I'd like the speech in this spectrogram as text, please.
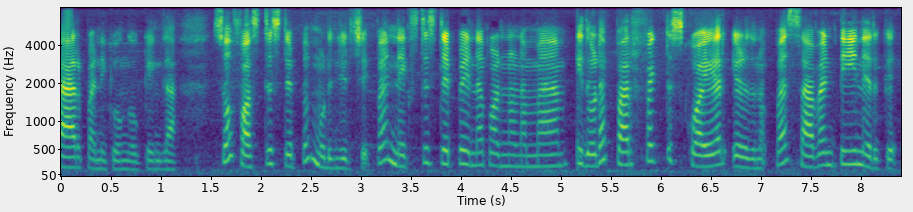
பேர் பண்ணிக்கோங்க ஓகேங்களா ஸோ ஃபஸ்ட்டு ஸ்டெப்பு முடிஞ்சிருச்சு. இப்போ நெக்ஸ்ட்டு ஸ்டெப்பு என்ன பண்ணணும் நம்ம? இதோட பர்ஃபெக்ட் ஸ்கொயர் எழுதணும். இப்போ செவன்டீன் இருக்குது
